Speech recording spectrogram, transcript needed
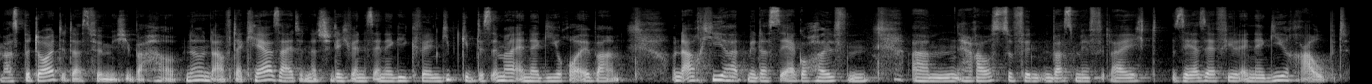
was bedeutet das für mich überhaupt? Ne? Und auf der Kehrseite natürlich, wenn es Energiequellen gibt, gibt es immer Energieräuber. Und auch hier hat mir das sehr geholfen, ähm, herauszufinden, was mir vielleicht sehr, sehr viel Energie raubt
